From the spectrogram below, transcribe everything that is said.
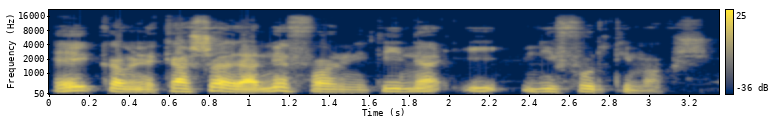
¿Eh? como en el caso de la nefornitina y nifurtimox.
